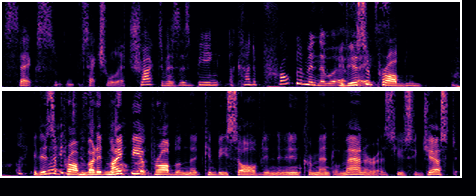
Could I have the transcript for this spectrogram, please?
sex sexual attractiveness as being a kind of problem in the It workplace. is a problem. It is a problem, but it it might be a problem that can be solved in an incremental manner, as you suggested.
